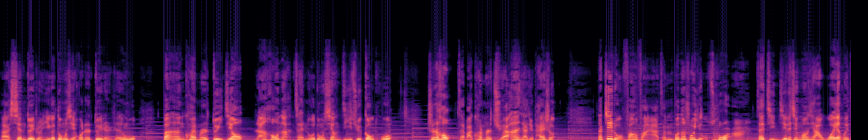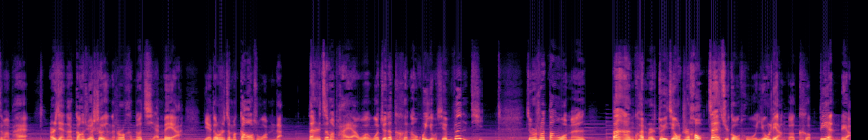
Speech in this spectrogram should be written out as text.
呃先对准一个东西或者对准人物，半按快门对焦，然后呢再挪动相机去构图。之后再把快门全按下去拍摄，那这种方法呀，咱们不能说有错啊。在紧急的情况下，我也会这么拍。而且呢，刚学摄影的时候，很多前辈啊也都是这么告诉我们的。但是这么拍呀，我我觉得可能会有些问题。就是说，当我们半按快门对焦之后再去构图，有两个可变量，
